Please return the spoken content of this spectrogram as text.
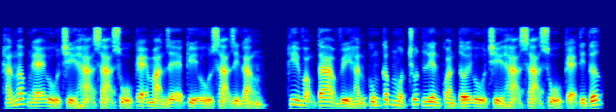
hắn ngấp nghe ủ chỉ hạ xạ sủ kẹ mạn dễ kỳ ủ xạ gì gẳng, hy vọng ta vì hắn cung cấp một chút liên quan tới ủ chỉ hạ xạ sủ kẹ tin tức.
